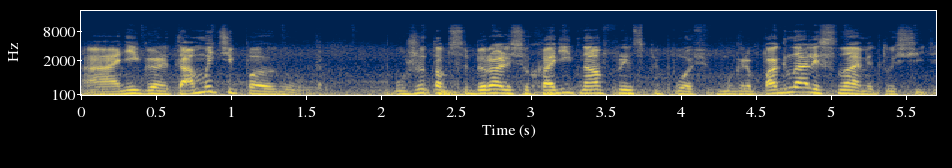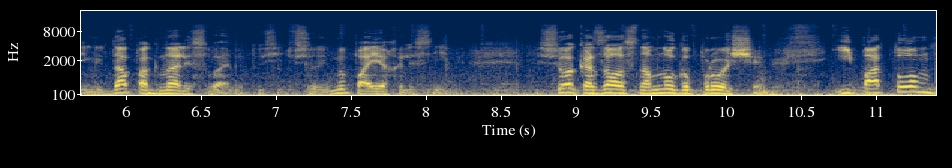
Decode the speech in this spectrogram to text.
А они говорят, а мы типа, ну, уже там собирались уходить, нам, в принципе, пофиг. Мы говорим, погнали с нами тусить. Они говорят, да, погнали с вами тусить. Все, и мы поехали с ними. Все оказалось намного проще. И потом,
